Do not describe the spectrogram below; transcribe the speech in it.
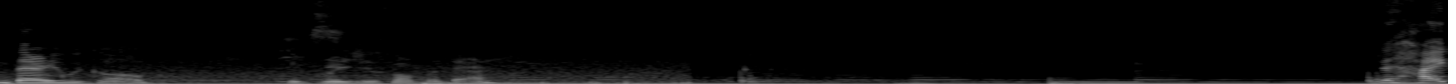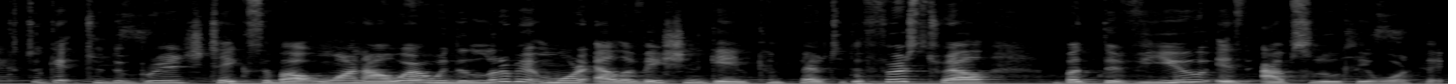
there we go. The bridge is over there. The hike to get to the bridge takes about one hour with a little bit more elevation gain compared to the first trail, but the view is absolutely worth it.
